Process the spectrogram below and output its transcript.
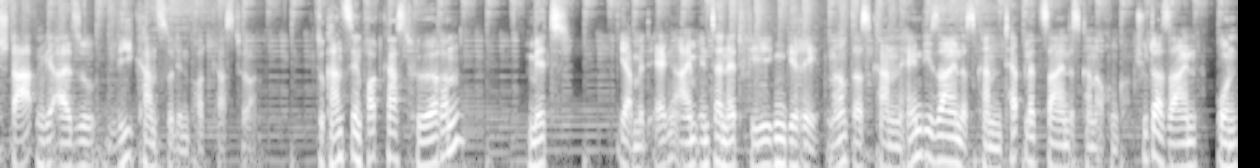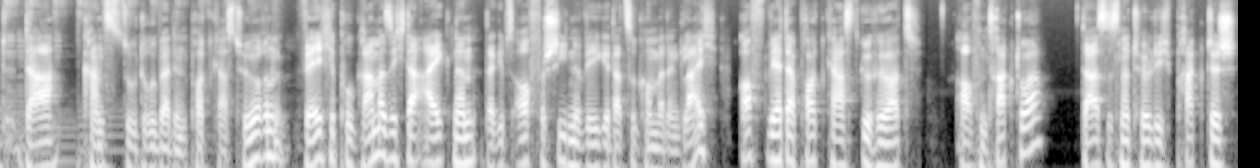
Starten wir also, wie kannst du den Podcast hören? Du kannst den Podcast hören mit, ja, mit irgendeinem internetfähigen Gerät. Ne? Das kann ein Handy sein, das kann ein Tablet sein, das kann auch ein Computer sein. Und da kannst du drüber den Podcast hören. Welche Programme sich da eignen, da gibt es auch verschiedene Wege, dazu kommen wir dann gleich. Oft wird der Podcast gehört auf dem Traktor. Da ist es natürlich praktisch,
